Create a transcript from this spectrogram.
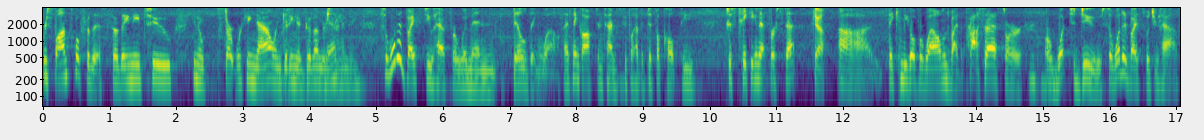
responsible for this, so they need to, you know, start working now and getting a good understanding. So, what advice do you have for women building wealth? I think oftentimes people have a difficulty just taking that first step. Yeah. Uh, they can be overwhelmed by the process or, or what to do. So, what advice would you have?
